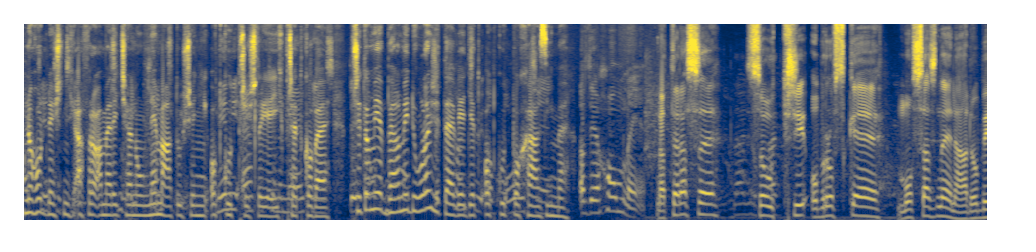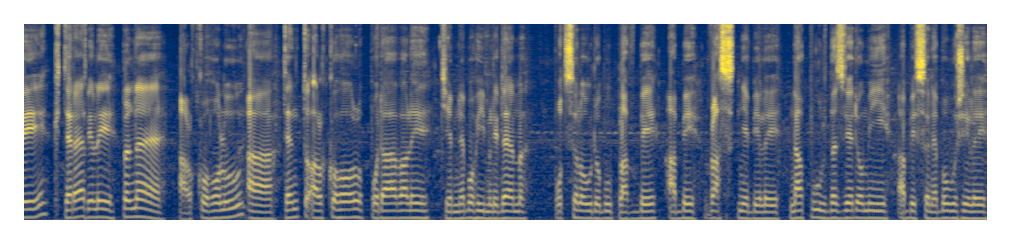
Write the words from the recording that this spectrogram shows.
Mnoho dnešních Afroameričanů nemá tušení, odkud přišli jejich předkové. Přitom je velmi důležité vědět, odkud pocházíme. Na terase jsou tři obrovské mosazné nádoby, které byly plné alkoholu a tento alkohol podávali těm nebohým lidem po celou dobu plavby, aby vlastně byli napůl bezvědomí, aby se nebouřili,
